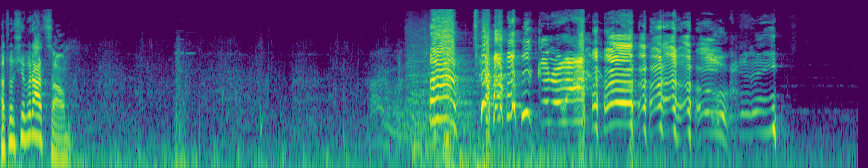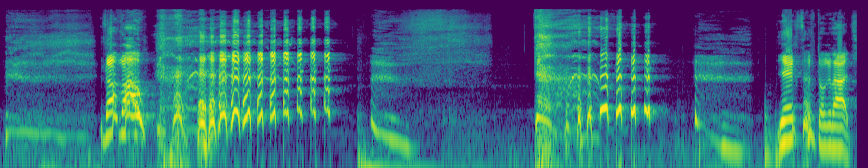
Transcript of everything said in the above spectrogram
A to się wracam. A! Kurwa! Nie chcę w to grać.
